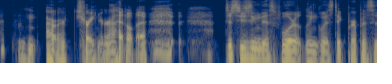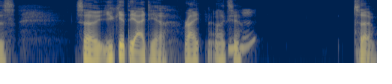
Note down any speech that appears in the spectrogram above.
our trainer. I don't know. Just using this for linguistic purposes. So you get the idea, right, Alexia? Mhm. So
